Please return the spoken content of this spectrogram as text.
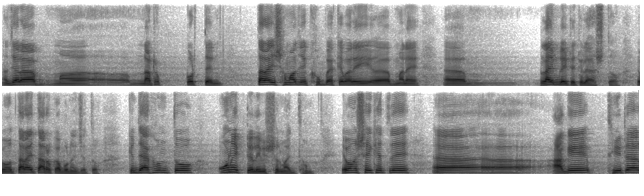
যারা নাটক করতেন তারাই সমাজে খুব একেবারেই মানে লাইমলাইটে চলে আসতো এবং তারাই তারকা বনে যেত। কিন্তু এখন তো অনেক টেলিভিশন মাধ্যম এবং সেই ক্ষেত্রে আগে থিয়েটার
